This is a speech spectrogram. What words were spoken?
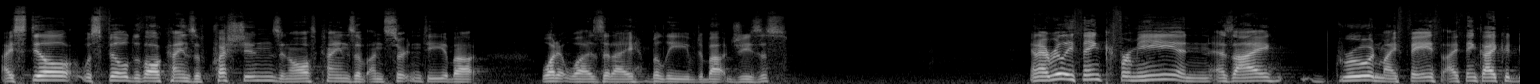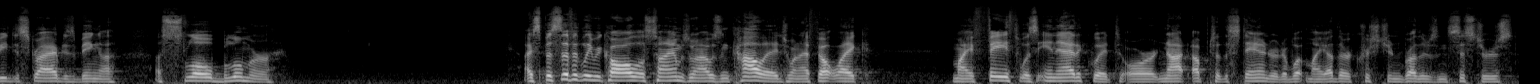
I still was filled with all kinds of questions and all kinds of uncertainty about what it was that I believed about Jesus. And I really think for me, and as I grew in my faith, I think I could be described as being a, a slow bloomer. I specifically recall those times when I was in college when I felt like my faith was inadequate or not up to the standard of what my other Christian brothers and sisters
